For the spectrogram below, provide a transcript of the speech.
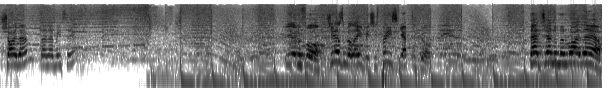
Show them, don't let me see it. Beautiful. She doesn't believe me, she's pretty skeptical. That gentleman right there.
